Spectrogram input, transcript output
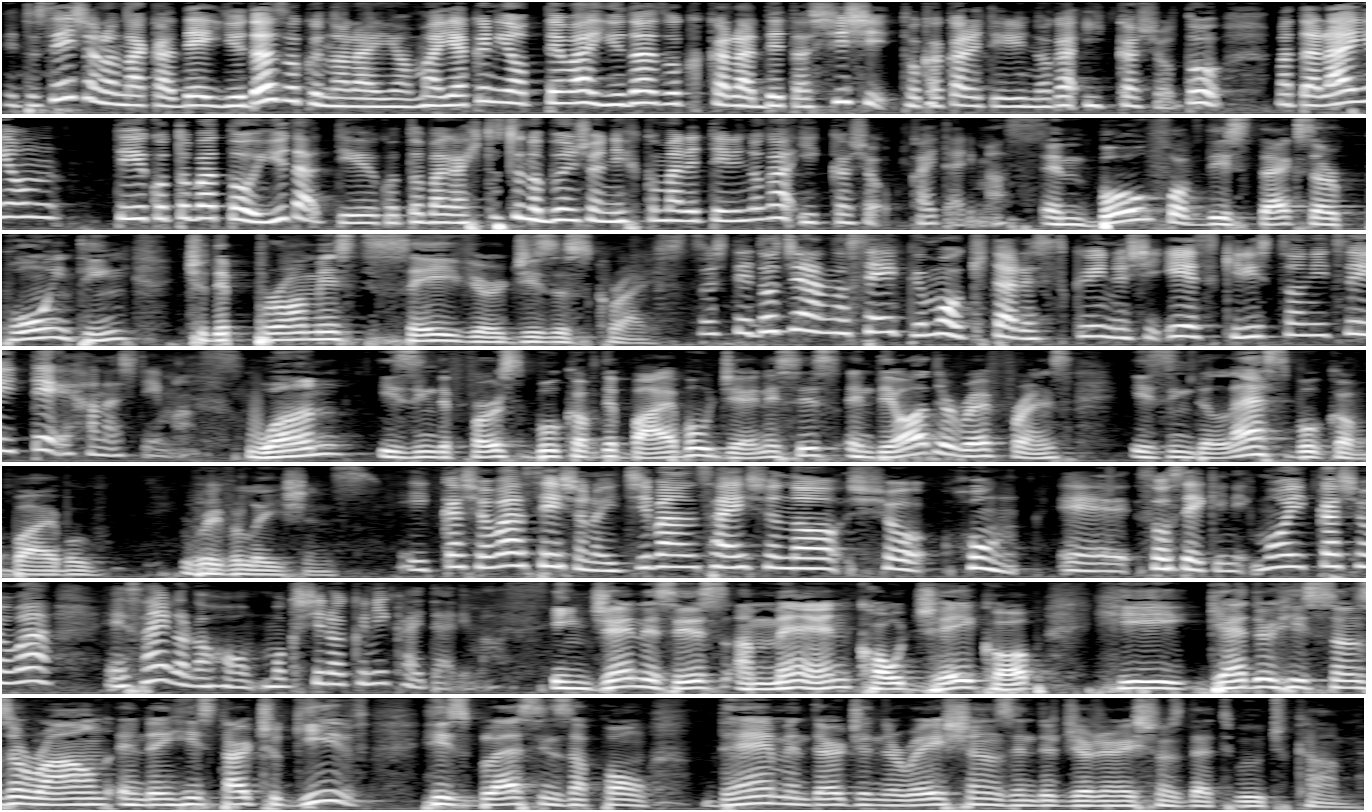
えっと、聖書の中でユダ族のライオン、まあ、訳によってはユダ族から出た獅子と書かれているのが1箇所とまたライオンっていう言葉とユダっていう言葉が一つの文章に含まれているのが1箇所書いてあります And both of these texts are pointing to the promised Savior, Jesus Christ. そしてどちらの聖句も来たる救い主イエス・キリストについて話しています One is in the first book of the Bible, Genesis, and the other reference is in the last book of Bible, Revelations. 1箇所は聖書の一番最初の書本、えー創世記にもう1箇所は、えー最後の本黙示録に書いてあります In Genesis, a man called Jacob, he gathered his sons around and then he started to give his blessings upon them and their generations and the generations that will to come.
